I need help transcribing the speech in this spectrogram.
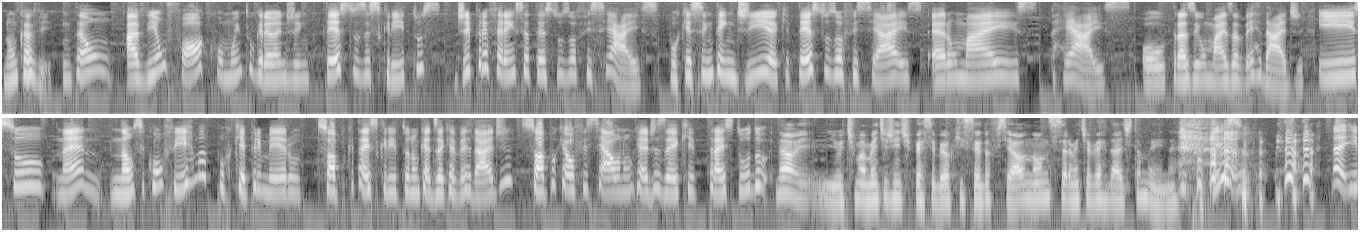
Nunca vi. Então, havia um foco muito grande em textos escritos, de preferência textos oficiais. Porque se entendia que textos oficiais eram mais reais ou traziam mais a verdade. E isso, né, não se confirma, porque primeiro, só porque tá escrito não quer dizer que é verdade, só porque é oficial não quer dizer que traz tudo. Não, e, e ultimamente a gente percebeu que sendo oficial não necessariamente é verdade também, né? Isso. não, e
